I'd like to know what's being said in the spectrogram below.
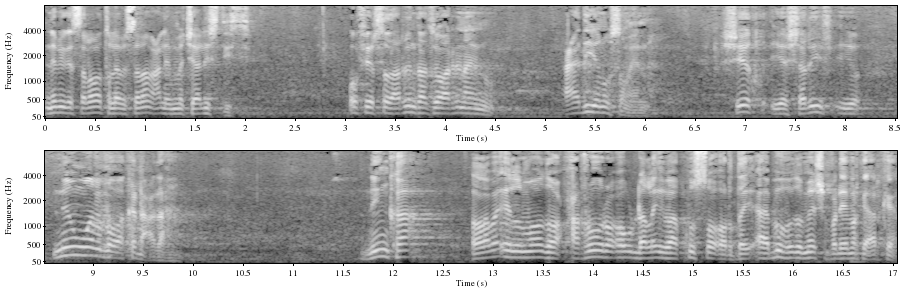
nebiga salawatu ullahi wasalaamu caleyh majaalistiisi u fiirsada arrintaasi waa arrin aynu caadiyan u samayno shiikh iyo shariif iyo nin walba waa ka dhacda ninka laba ilmoodoo carruura ou dhalay baa ku soo orday aabbahoodu meesha fadhiya markay arkeen.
